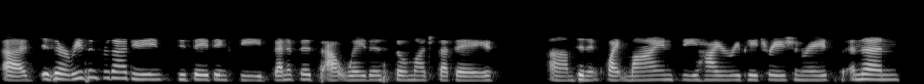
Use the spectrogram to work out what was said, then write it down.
Uh, is there a reason for that? Do you, they think the benefits outweigh this so much that they um, didn't quite mind the higher repatriation rates. And then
